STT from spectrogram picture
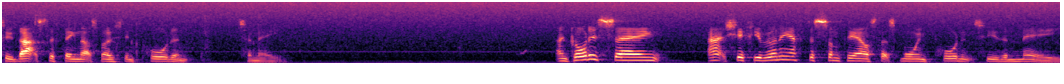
to. That's the thing that's most important to me. And God is saying, actually, if you're running after something else that's more important to you than me,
